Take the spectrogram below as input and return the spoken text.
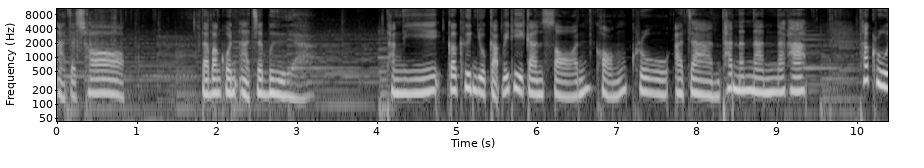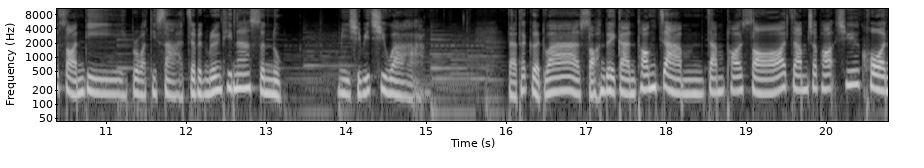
อาจจะชอบ แต่บางคนอาจจะเบื่อ ทั้งนี้ก็ขึ้นอยู่กับวิธีการสอนของครูอาจารย์ท่านนั้นๆนะคะ ถ้าครูสอนดีประวัติศาสตร์จะเป็นเรื่องที่น่าสนุก มีชีวิตชีวาแต่ถ้าเกิดว่าสอนโดยการท่องจำจำพอสอจำเฉพาะชื่อคน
